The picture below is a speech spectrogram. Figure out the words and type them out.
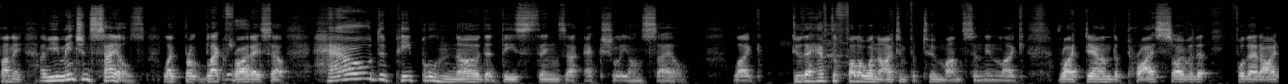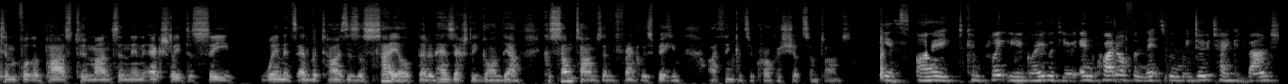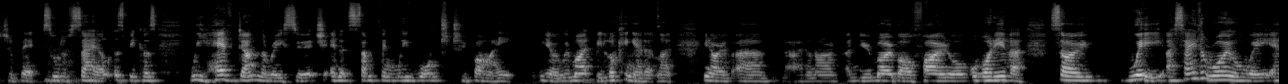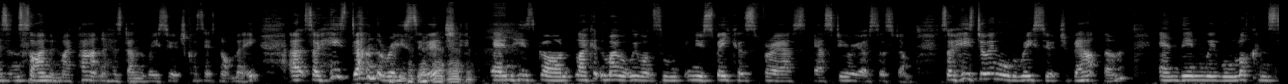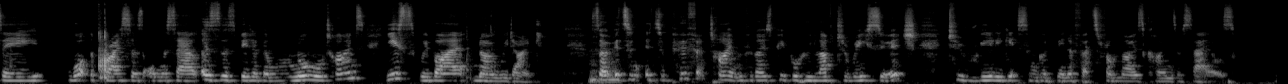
Funny. I mean, you mentioned sales, like Black yes. Friday sale. How do people know that these things are actually on sale? Like, do they have to follow an item for two months and then like write down the price over that for that item for the past two months and then actually to see when it's advertised as a sale that it has actually gone down because sometimes and frankly speaking i think it's a crock of shit sometimes Yes, I completely agree with you. And quite often that's when we do take advantage of that sort of sale, is because we have done the research and it's something we want to buy you know we might be looking at it like you know um, i don't know a new mobile phone or, or, whatever so we i say the royal we as in simon my partner has done the research because that's not me. Uh, so he's done the research and he's gone like at the moment we want some new speakers for our, our stereo system. So he's doing all the research about them and then we will look and see what the price is on the sale. Is this better than normal times? Yes we buy it. No we don't. So mm-hmm. it's an, it's a perfect time for those people who love to research to really get some good benefits from those kinds of sales.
